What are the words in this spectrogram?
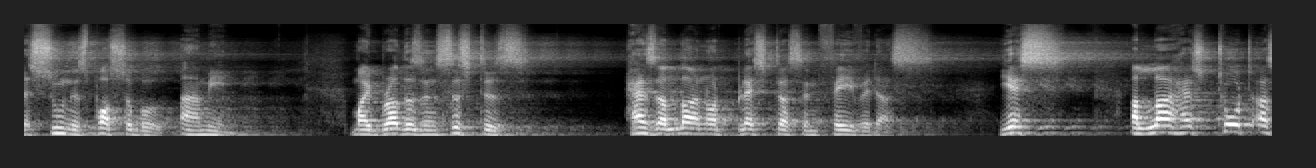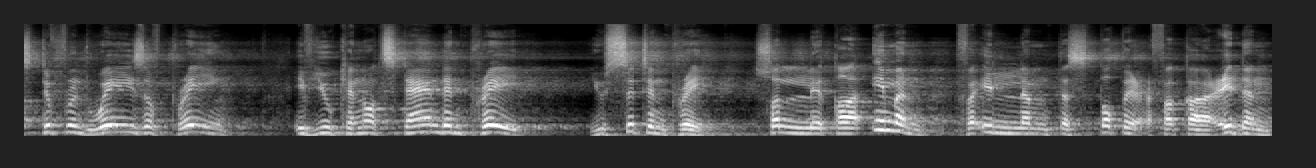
as soon as possible. Ameen. My brothers and sisters, has Allah not blessed us and favored us? Yes, Allah has taught us different ways of praying. If you cannot stand and pray, you sit and pray. صل قائما فإن لم تستطع فقاعدا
